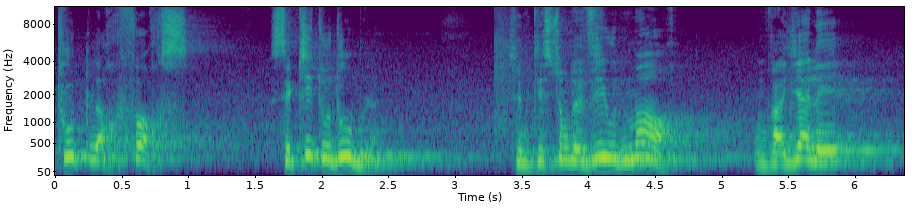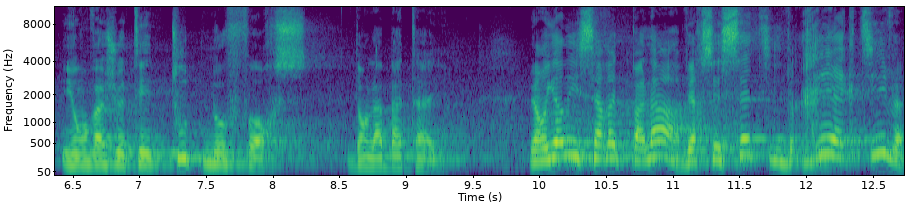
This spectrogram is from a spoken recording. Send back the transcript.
toute leur force. C'est quitte ou double? C'est une question de vie ou de mort. On va y aller et on va jeter toutes nos forces dans la bataille. Mais regardez, il ne s'arrête pas là. Verset 7, il réactive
